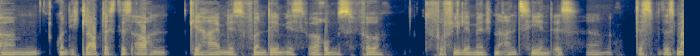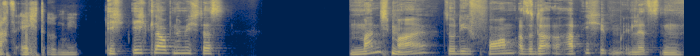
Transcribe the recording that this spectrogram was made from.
Ähm, und ich glaube, dass das auch ein Geheimnis von dem ist, warum es für, für viele Menschen anziehend ist. Das, das macht es echt irgendwie. Ich, ich glaube nämlich, dass manchmal so die Form, also da habe ich in den letzten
